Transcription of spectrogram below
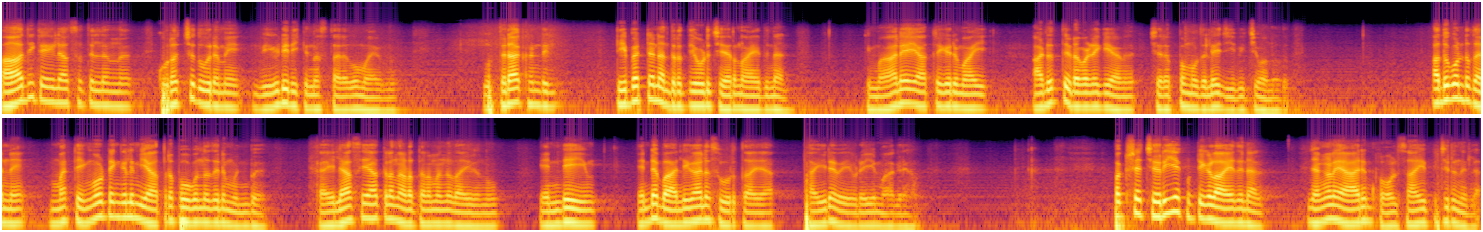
ആദി കൈലാസത്തിൽ നിന്ന് കുറച്ചു ദൂരമേ വീടിരിക്കുന്ന സ്ഥലവുമായിരുന്നു ഉത്തരാഖണ്ഡിൽ ടിബറ്റൻ അതിർത്തിയോട് ചേർന്നായതിനാൽ ഹിമാലയ യാത്രികരുമായി അടുത്തിടപഴകിയാണ് ചെറുപ്പം മുതലേ ജീവിച്ചു വന്നത്. അതുകൊണ്ട് തന്നെ മറ്റെങ്ങോട്ടെങ്കിലും യാത്ര പോകുന്നതിന് മുൻപ് കൈലാസയാത്ര നടത്തണമെന്നതായിരുന്നു എന്റെയും എന്റെ ബാല്യകാല സുഹൃത്തായ ഭൈരവയുടെയും ആഗ്രഹം. പക്ഷെ ചെറിയ കുട്ടികളായതിനാൽ ഞങ്ങളെ ആരും പ്രോത്സാഹിപ്പിച്ചിരുന്നില്ല.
